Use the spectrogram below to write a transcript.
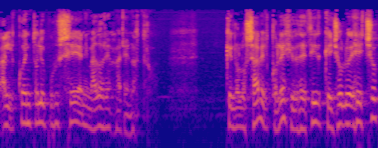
al, cuento le puse Animadores Mare Nostrum que no lo sabe el colegio, es decir, que yo lo he hecho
